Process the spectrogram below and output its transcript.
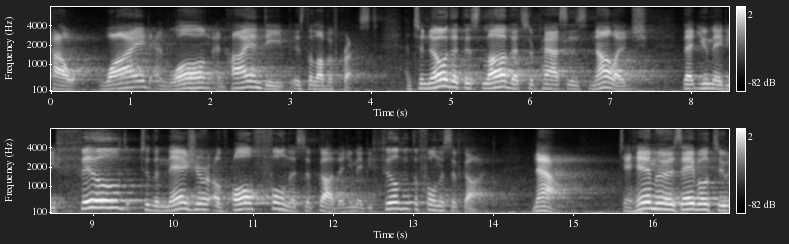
how wide and long and high and deep is the love of Christ, and to know that this love that surpasses knowledge, that you may be filled to the measure of all fullness of God, that you may be filled with the fullness of God. Now, to him who is able to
